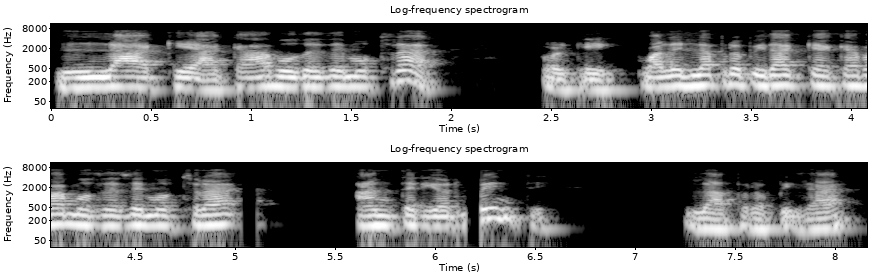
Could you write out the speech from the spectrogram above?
La que acabo de demostrar. Porque, ¿cuál es la propiedad que acabamos de demostrar anteriormente? La propiedad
